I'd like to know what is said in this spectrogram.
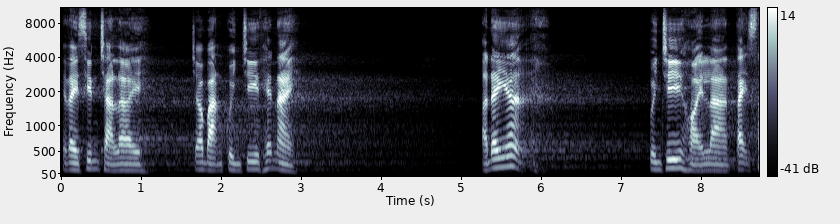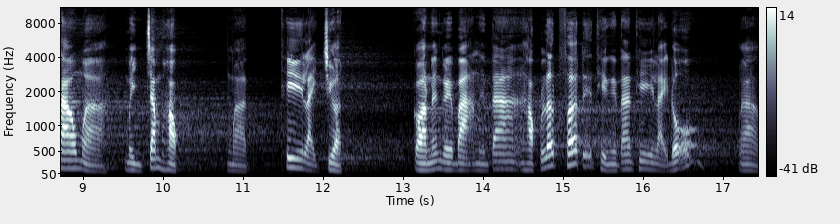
Thế thầy xin trả lời cho bạn quỳnh chi thế này. Ở đây á, quỳnh chi hỏi là tại sao mà mình chăm học mà thi lại trượt? Còn người bạn người ta học lớt phớt ấy, thì người ta thi lại đỗ. Wow.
